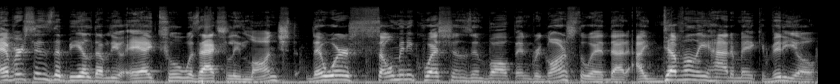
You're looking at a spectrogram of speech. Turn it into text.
Ever since the BLW AI tool was actually launched, there were so many questions involved in regards to it that I definitely had to make a video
